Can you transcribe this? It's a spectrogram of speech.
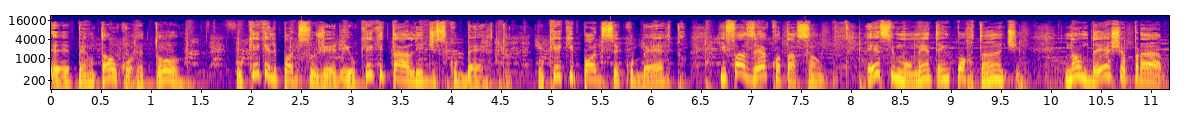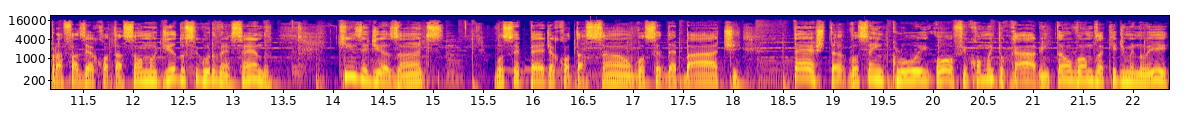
eh, perguntar ao corretor o que, que ele pode sugerir, o que está ali descoberto, o que que pode ser coberto e fazer a cotação. Esse momento é importante. Não deixa para fazer a cotação no dia do seguro vencendo, 15 dias antes, você pede a cotação, você debate, testa, você inclui, oh, ficou muito caro, então vamos aqui diminuir.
